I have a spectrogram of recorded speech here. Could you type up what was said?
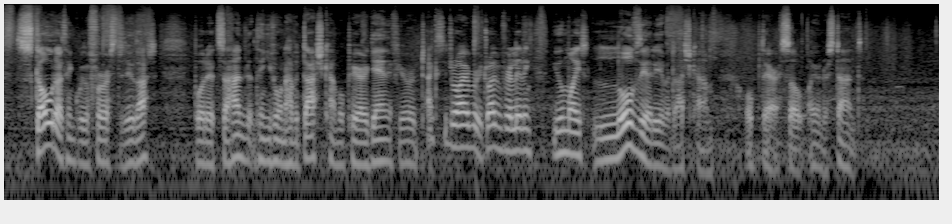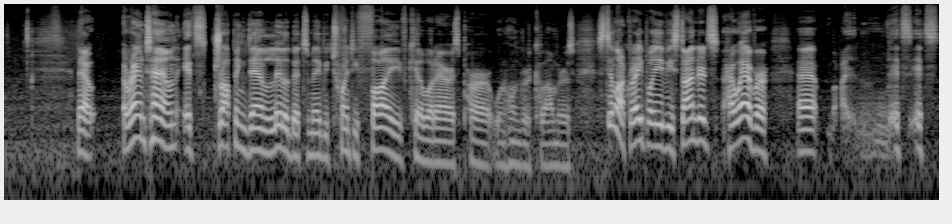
Skoda, I think, were the first to do that but it's a handy thing if you want to have a dash cam up here again if you're a taxi driver you're driving for a living you might love the idea of a dash cam up there so I understand now around town it's dropping down a little bit to maybe 25 kilowatt hours per 100 kilometers still not great by EV standards however uh, it's it's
